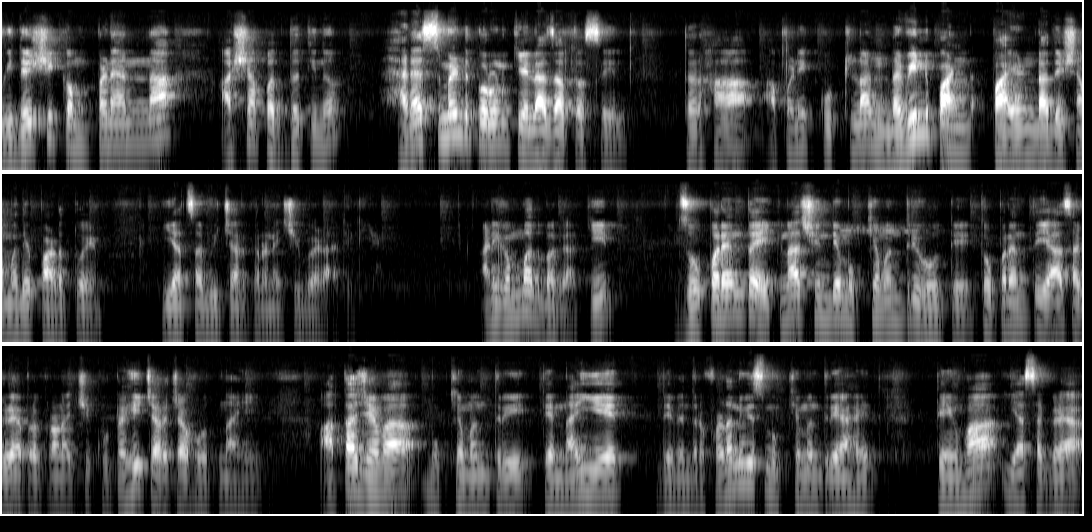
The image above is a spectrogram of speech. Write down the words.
विदेशी कंपन्यांना अशा पद्धतीनं हॅरॅसमेंट करून केला जात असेल तर हा आपण एक कुठला नवीन पांड पायंडा देशामध्ये पाडतोय याचा विचार करण्याची वेळ आलेली आहे. आणि गंमत बघा की जोपर्यंत एकनाथ शिंदे मुख्यमंत्री होते तोपर्यंत या सगळ्या प्रकरणाची कुठंही चर्चा होत नाही. आता जेव्हा मुख्यमंत्री ते नाही आहेत देवेंद्र फडणवीस मुख्यमंत्री आहेत तेव्हा या सगळ्या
